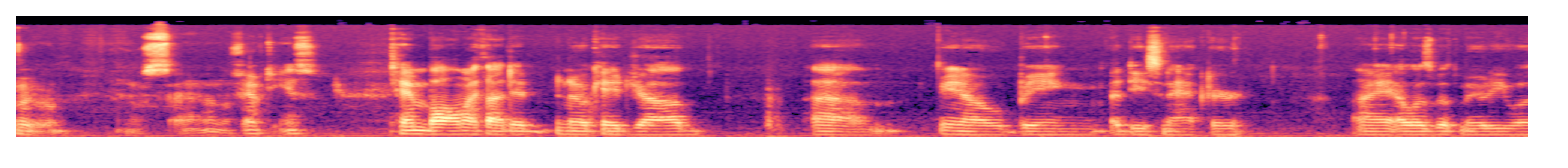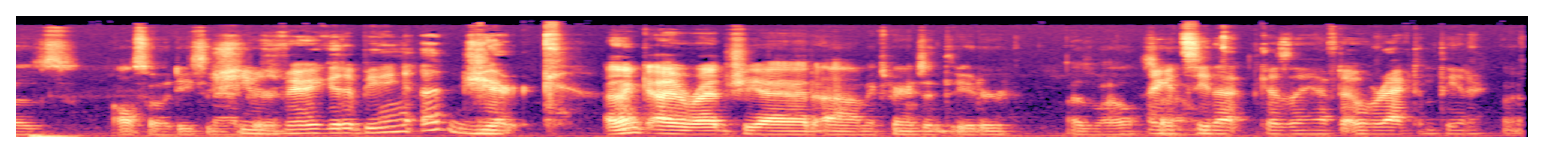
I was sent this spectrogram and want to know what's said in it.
Yeah. it was set in the 50s Tim Balme, I thought did an okay job. Um, you know, being a decent actor. I Elizabeth Moody was also a decent actor. she was very good at being a jerk I think I read she had um, experience in theater as well. i could see that because they have to overact in theater so.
